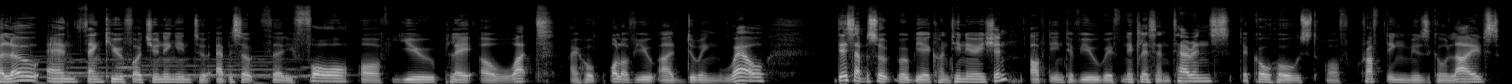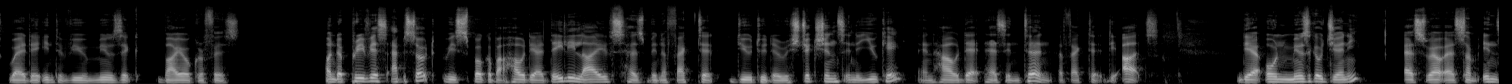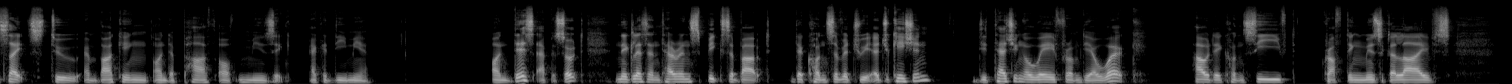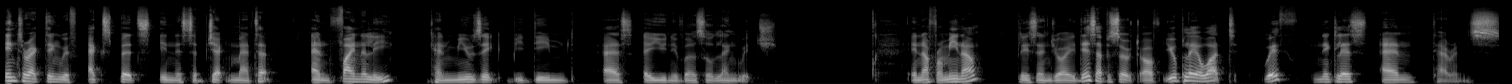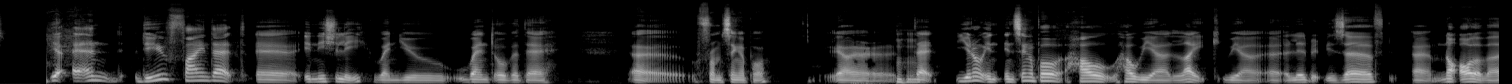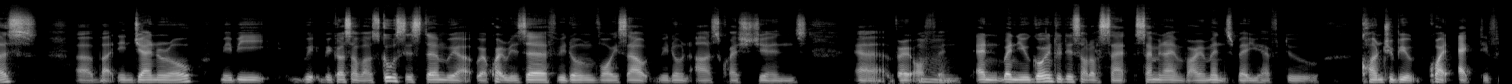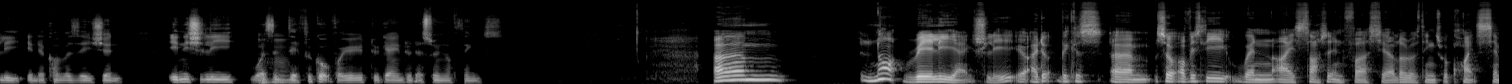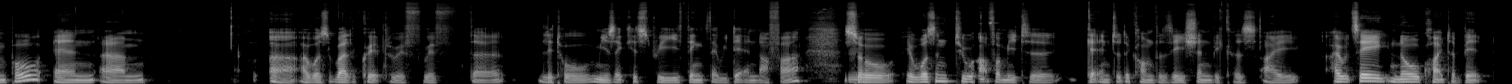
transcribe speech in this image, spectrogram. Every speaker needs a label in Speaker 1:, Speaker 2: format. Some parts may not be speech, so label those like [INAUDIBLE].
Speaker 1: Hello, and thank you for tuning in to episode 34 of You Play a What. I hope all of you are doing well. This episode will be a continuation of the interview with Nicholas and Terence, the co host of Crafting Musical Lives, where they interview music biographers. On the previous episode, we spoke about how their daily lives has been affected due to the restrictions in the UK and how that has in turn affected the arts. Their own musical journey, as well as some insights to embarking on the path of music academia. On this episode, Nicholas and Terence speaks about the conservatory education, detaching away from their work, how they conceived crafting musical lives, interacting with experts in the subject matter, and finally, can music be deemed as a universal language? Enough from me now. Please enjoy this episode of You Play a What with Nicholas and Terence. Yeah, and do you find that uh, initially when you went over there uh, from Singapore, uh,
Speaker 2: Mhm.
Speaker 1: that you know in, in Singapore how how we are like we are a, a little bit reserved. Um, not all of us, uh, but in general, maybe we, because of our school system, we are we are quite reserved. We don't voice out. We don't ask questions uh, very often. And when you go into this sort of se- seminar environments where you have to contribute quite actively in the conversation, initially was it
Speaker 2: Mhm.
Speaker 1: difficult for you to get into the swing of things?
Speaker 2: Um, not really, actually. I don't because um, so obviously when I started in first year, a lot of things were quite simple, and um, uh, I was well equipped with with the little music history things that we did in NAFA. So it wasn't too hard for me to get into the conversation because I I would say know quite a bit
